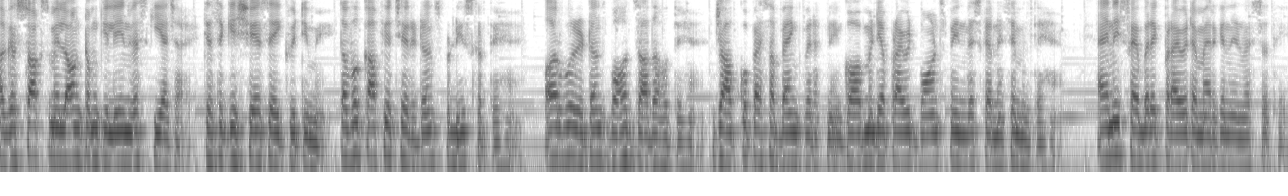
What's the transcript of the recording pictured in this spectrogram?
अगर स्टॉक्स में लॉन्ग टर्म के लिए इन्वेस्ट किया जाए, जैसे कि शेयर से इक्विटी में तब वो काफ़ी अच्छे रिटर्न्स प्रोड्यूस करते हैं। और वो रिटर्न्स बहुत ज़्यादा होते हैं, जो आपको पैसा बैंक में रखने, गवर्नमेंट या प्राइवेट बॉन्ड्स में इन्वेस्ट करने से मिलते हैं। एनी स्क्राइबर एक प्राइवेट अमेरिकन इन्वेस्टर थे,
